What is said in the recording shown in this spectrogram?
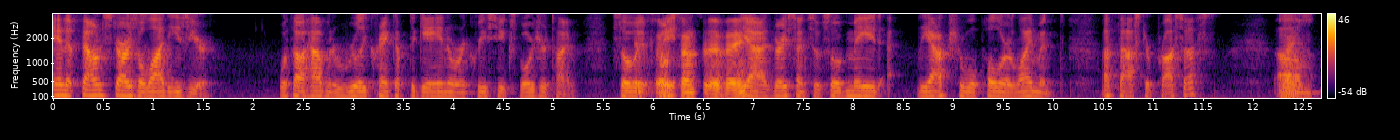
And it found stars a lot easier without having to really crank up the gain or increase the exposure time. So It's it so made- sensitive, eh? Yeah, it's very sensitive. So it made the actual polar alignment a faster process. Nice. Um,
